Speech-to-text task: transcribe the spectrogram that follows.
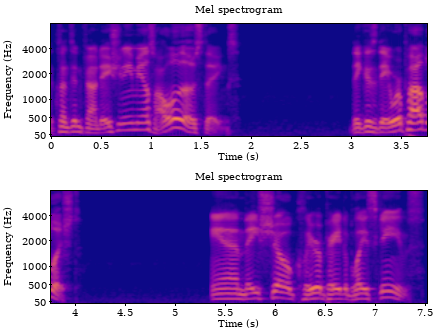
the Clinton Foundation emails, all of those things, because they were published. and they show clear pay to play schemes.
